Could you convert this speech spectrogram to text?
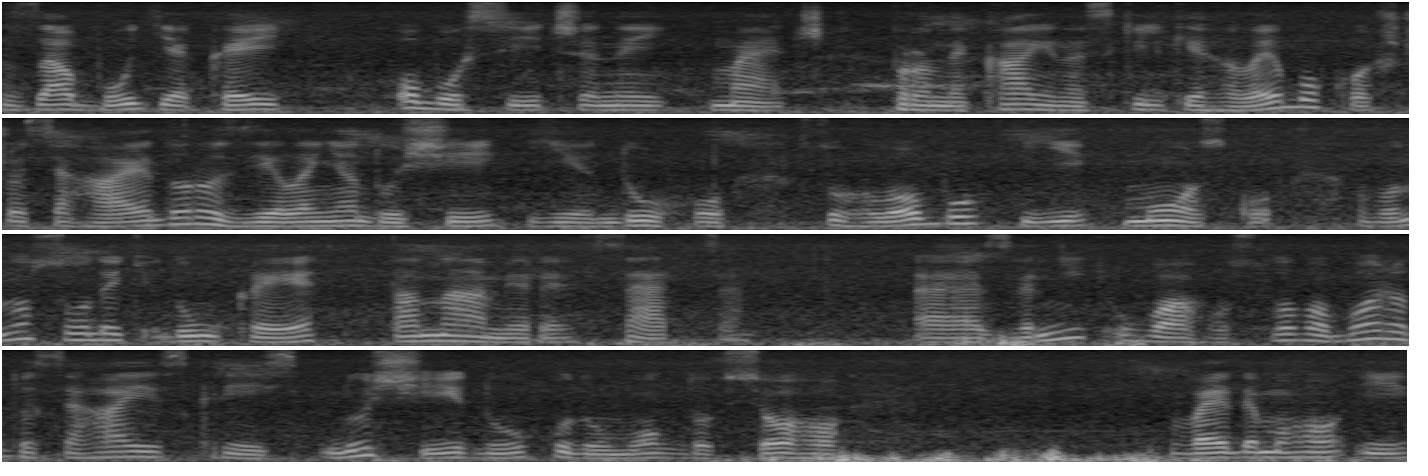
за будь-який обосічений меч. Проникає наскільки глибоко, що сягає до розділення душі й духу, суглобу й мозку. Воно судить думки та наміри серця. Е, Зверніть увагу, Слово Боже досягає скрізь душі, духу, думок до всього видимого і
